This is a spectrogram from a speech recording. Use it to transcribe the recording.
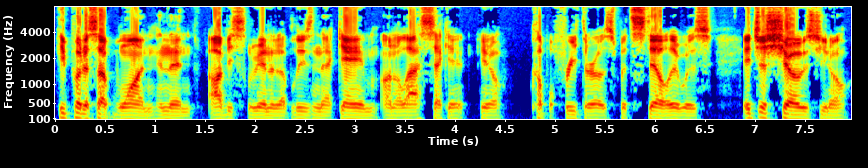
he put us up one, and then obviously we ended up losing that game on a last second, you know, couple free throws, but still, it was it just shows, you know,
